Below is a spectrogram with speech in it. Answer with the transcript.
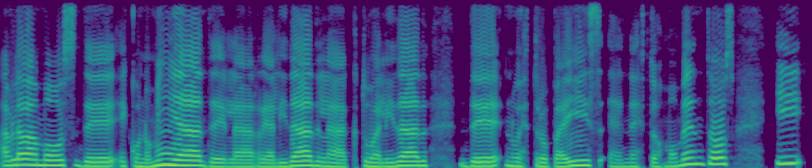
Hablábamos de economía, de la realidad, la actualidad de nuestro país en estos momentos y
